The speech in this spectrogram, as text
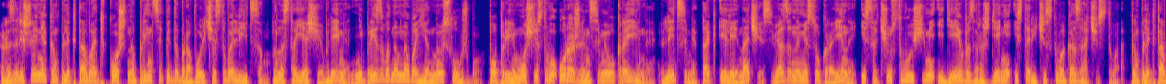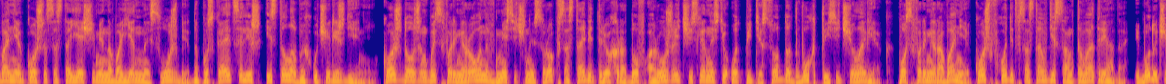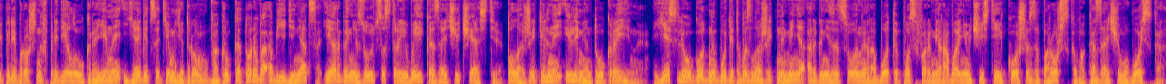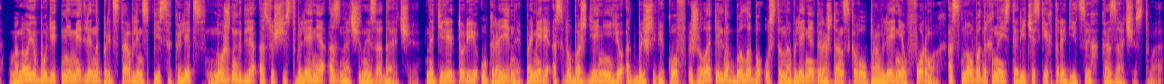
Разрешение комплектовать КОШ на принципе добровольчества лицам, в настоящее время не призванным на военную службу, по преимуществу уроженцами Украины, лицами так или иначе связанными с Украиной и сочувствующими идее возрождения исторического казачества. Комплектование КОШа состоящими на военной службе допускается лишь из тыловых учреждений. КОШ должен быть сформирован в месячный срок в составе трех родов оружия численностью от 500 до 2000 человек. По сформировании КОШ входит в состав десанта десантного отряда и, будучи переброшен в пределы Украины, явится тем ядром, вокруг которого объединятся и организуются строевые казачьи части, положительные элементы Украины. Если угодно будет возложить на меня организационные работы по сформированию частей Коши Запорожского казачьего войска, мною будет немедленно представлен список лиц, нужных для осуществления означенной задачи. На территории Украины, по мере освобождения ее от большевиков, желательно было бы установление гражданского управления в формах, основанных основанных на исторических традициях казачества.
